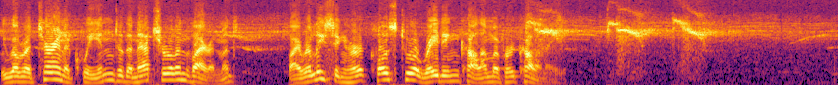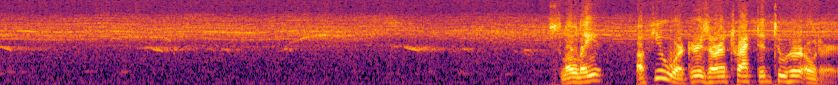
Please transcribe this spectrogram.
we will return a queen to the natural environment by releasing her close to a raiding column of her colony. Slowly, a few workers are attracted to her odor.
